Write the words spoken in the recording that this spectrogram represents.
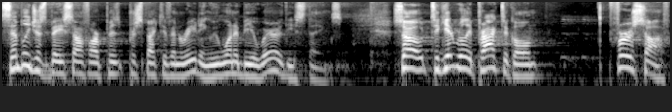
simply just based off our perspective and reading. We want to be aware of these things. So, to get really practical, First off,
